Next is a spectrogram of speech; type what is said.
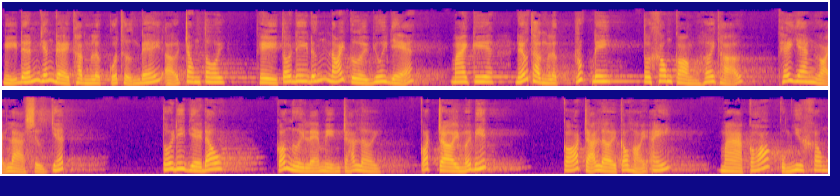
Nghĩ đến vấn đề thần lực của Thượng Đế ở trong tôi, thì tôi đi đứng nói cười vui vẻ. Mai kia, nếu thần lực rút đi, tôi không còn hơi thở. Thế gian gọi là sự chết. Tôi đi về đâu? Có người lẹ miệng trả lời có trời mới biết. Có trả lời câu hỏi ấy, mà có cũng như không.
